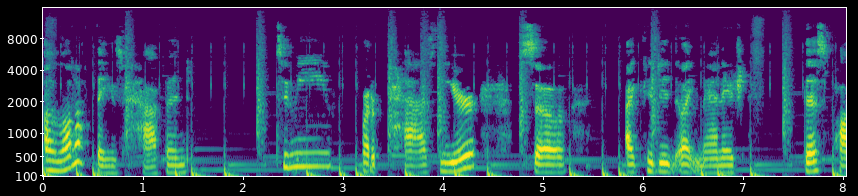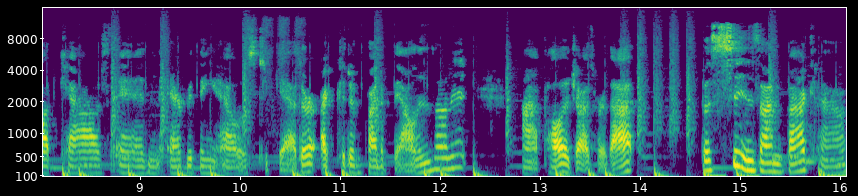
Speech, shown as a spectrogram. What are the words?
a lot of things happened to me for the past year, so I couldn't like manage this podcast and everything else together. I couldn't find a balance on it. I apologize for that. But since I'm back now,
